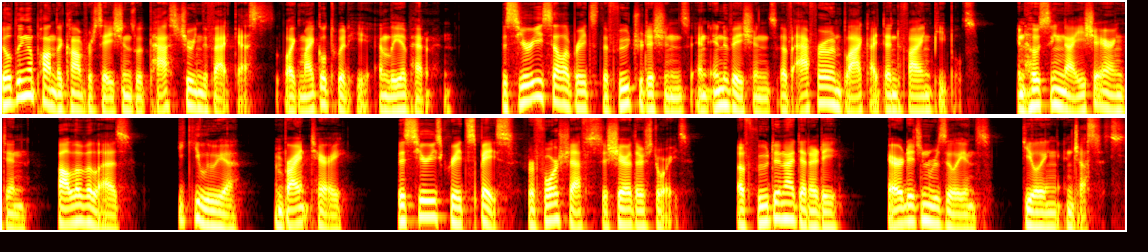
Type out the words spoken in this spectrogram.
Building upon the conversations with past Chewing the Fat guests like Michael Twitty and Leah Penniman, the series celebrates the food traditions and innovations of Afro and Black identifying peoples. In hosting Nyesha Arrington, Paola Velez, Kiki Louya, and Bryant Terry, this series creates space for four chefs to share their stories of food and identity, heritage and resilience, healing and justice.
